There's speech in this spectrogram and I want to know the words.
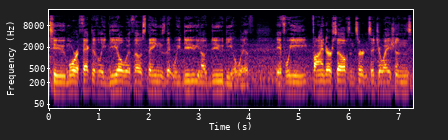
to more effectively deal with those things that we do you know do deal with. If we find ourselves in certain situations,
